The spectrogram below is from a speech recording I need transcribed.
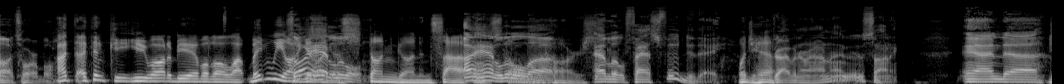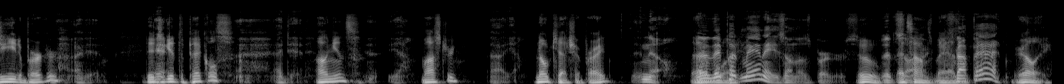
Oh, it's horrible. I, I think you ought to be able to allow. Maybe we ought So to get like a little- stun gun inside. I had a little uh, cars. had a little fast food today. What'd you have? Driving around, I was Sonic, and uh, Did you eat a burger? I did. Did you get the pickles, I did. onions, Yeah. mustard? Uh, yeah. No ketchup, right? No. Oh, they boy. put mayonnaise on those burgers. Ooh, that Sonic. sounds bad. It's not bad. Really?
